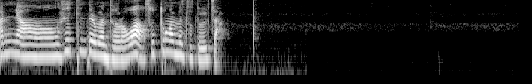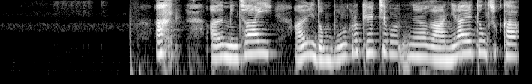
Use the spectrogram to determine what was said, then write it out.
안녕. 새친들만 들어와 소통하면서 놀자. 아, 아유 민 차이. 아유 넌뭘 그렇게 일찍 오냐가 아니라 1등 축하.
